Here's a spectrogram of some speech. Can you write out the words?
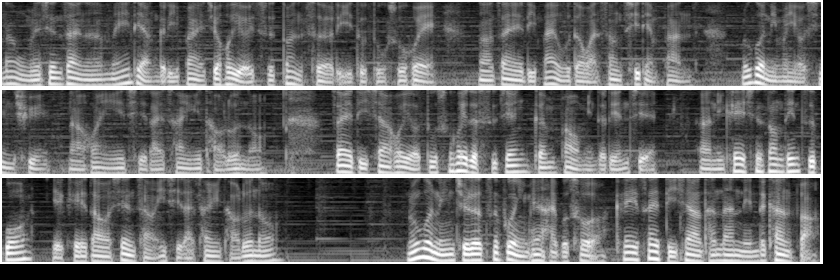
那我们现在呢，每两个礼拜就会有一次断舍离的读书会，那在礼拜五的晚上七点半，如果你们有兴趣，那欢迎一起来参与讨论哦。在底下会有读书会的时间跟报名的连结，啊，你可以线上听直播，也可以到现场一起来参与讨论哦。如果您觉得这部影片还不错，可以在底下谈谈您的看法，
